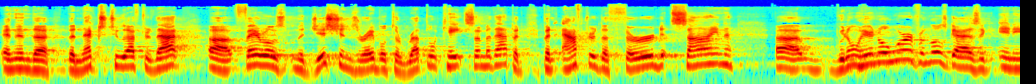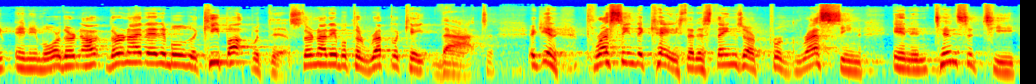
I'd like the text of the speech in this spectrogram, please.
and then the, the next two after that, uh, Pharaoh's magicians are able to replicate some of that. But, but after the third sign, uh, we don't hear no word from those guys any, anymore. They're not, they're not able to keep up with this, they're not able to replicate that. Again, pressing the case that as things are progressing in intensity,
